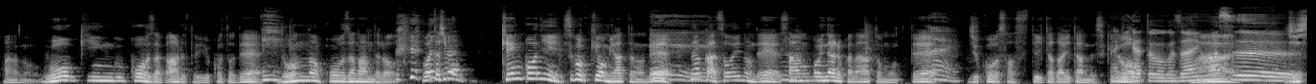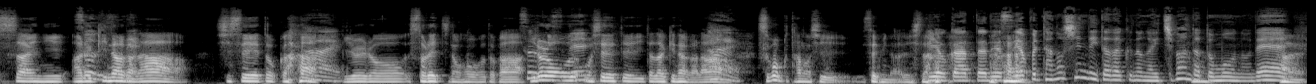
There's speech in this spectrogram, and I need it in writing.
あの、ウォーキング講座があるということで、ええどんな講座なんだろう。私も健康にすごく興味あったので、ええなんかそういうので参考になるかなと思って、はい。受講させていただいたんですけあど、りがとうございます。実際に歩きながら、姿勢とか、はい。い、ろいろストレッチの方法とか、そういろいろ教えていただきながら、はい。すごく楽しいセミナーでした。よかったです。やっぱり楽しんでいただくのが一番だと思うので、はい。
